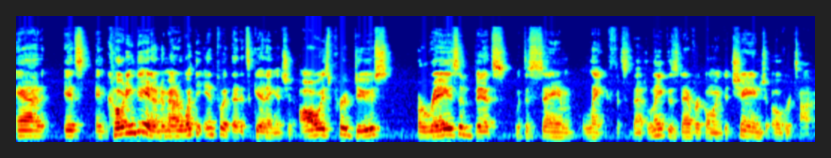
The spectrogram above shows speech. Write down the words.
and it's encoding data, no matter what the input that it's getting, it should always produce arrays of bits with the same length. It's, that length is never going to change over time.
